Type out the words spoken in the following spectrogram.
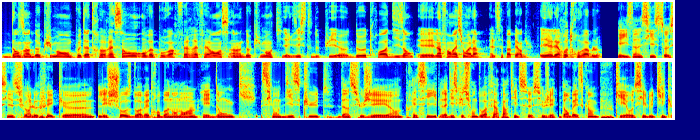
dans un document peut-être récent, on va pouvoir faire référence à un document qui existe depuis 2, 3, 10 ans et l'information elle est là, elle s'est pas perdue. Et elle est retrouvable. Et ils insistent aussi sur le fait que les choses doivent être au bon endroit. Et donc, si on discute d'un sujet précis, la discussion doit faire partie de ce sujet. Dans Basecamp, qui est aussi l'outil que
